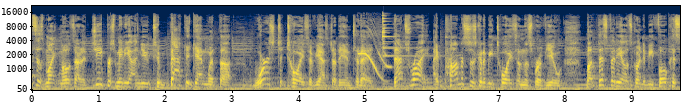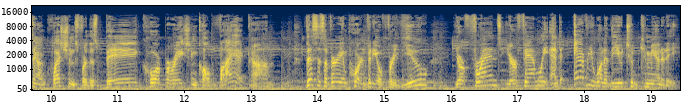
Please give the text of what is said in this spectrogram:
This is Mike Mozart at Jeepers Media on YouTube back again with the worst toys of yesterday and today. That's right, I promise there's going to be toys in this review, but this video is going to be focusing on questions for this big corporation called Viacom. This is a very important video for you, your friends, your family, and everyone in the YouTube community.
